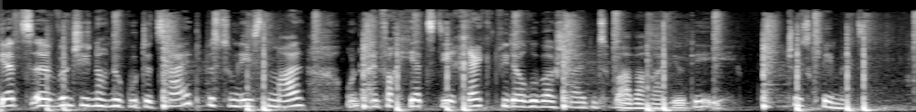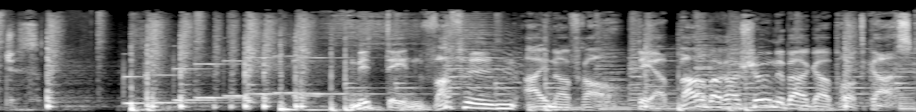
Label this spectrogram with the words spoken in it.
jetzt äh, wünsche ich noch eine gute Zeit. Bis zum nächsten Mal und einfach jetzt direkt wieder rüberschalten zu barbaradio.de. Tschüss, Clemens. Tschüss. Mit den Waffeln einer Frau. Der Barbara Schöneberger Podcast.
